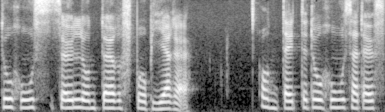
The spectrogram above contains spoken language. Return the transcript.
durchaus soll und darf probieren und dort durchaus darf,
